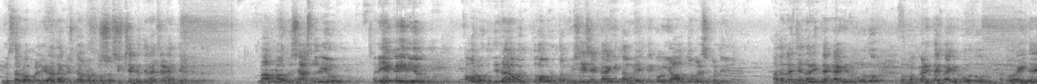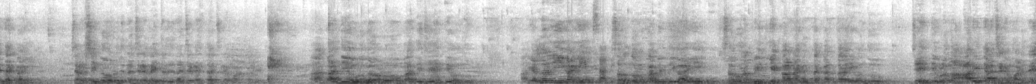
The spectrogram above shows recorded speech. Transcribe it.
ನೀವು ಸರ್ವಪಲ್ಲಿ ರಾಧಾಕೃಷ್ಣ ಅವರು ಶಿಕ್ಷಕ ದಿನಾಚರಣೆ ಅಂತ ಹೇಳ್ತಿದ್ದಾರೆ. ಲಾಲ್ ಬಹದ್ದೂರ್ ಶಾಸ್ತ್ರಿಯವರು, ಅನೇಕ ಹಿರಿಯರು ಅವರ ಒಂದು ದಿನ ಅವತ್ತು ಅವರು ತಮ್ಮ ವಿಶೇಷಕ್ಕಾಗಿ, ತಮ್ಮ ವೈಯಕ್ತಿಕವಾಗಿ ಯಾವತ್ತೂ ಬಳಸಿಕೊಂಡಿಲ್ಲ. ಅದನ್ನು ಜನರ ಹಿತಕ್ಕಾಗಿರ್ಬೋದು, ಅಥವಾ ಮಕ್ಕಳ ಹಿತಕ್ಕಾಗಿರ್ಬೋದು, ಅಥವಾ ರೈತರ ಹಿತಕ್ಕಾಗಿ. ಚರಣಸಿಂಗ್ ಅವರ ದಿನಾಚರಣೆ ರೈತರ ದಿನಾಚರಣೆ ಅಂತ ಆಚರಣೆ ಮಾಡ್ತಾರೆ. ಗಾಂಧಿಯವರು ಗಾಂಧಿ ಜಯಂತಿ ಒಂದು. ಎಲ್ಲರೂ ಹೀಗಾಗಿ ಸರ್ವತೋಮುಖ ಅಭಿವೃದ್ಧಿಗಾಗಿ ಸರ್ವನ ಪ್ರೀತಿಗೆ ಕಾರಣ ಆಗಿರ್ತಕ್ಕಂಥ ಈ ಒಂದು ಜಯಂತಿಗಳನ್ನ ಆ ರೀತಿ ಆಚರಣೆ ಮಾಡಿದ್ರೆ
